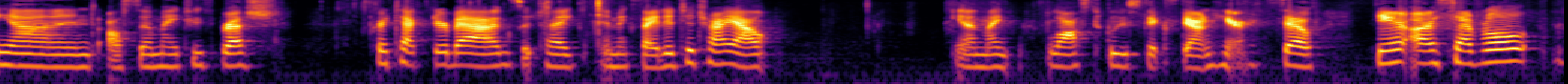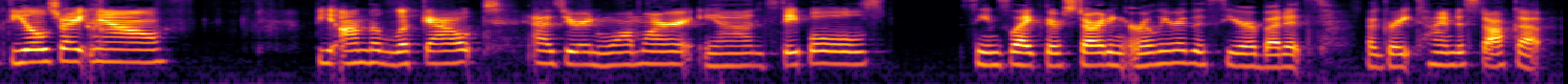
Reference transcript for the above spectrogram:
And also my toothbrush protector bags, which I am excited to try out and my lost glue sticks down here. So there are several deals right now. Be on the lookout as you're in Walmart and Staples. Seems like they're starting earlier this year, but it's a great time to stock up.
